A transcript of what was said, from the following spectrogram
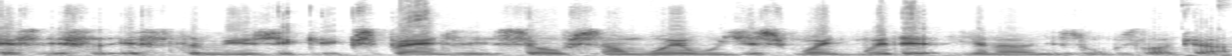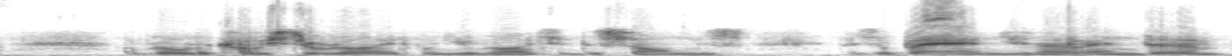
if, if, if the music expanded itself somewhere, we just went with it, you know, and it's always like a, a roller coaster ride when you're writing the songs as a band, you know, and, um,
